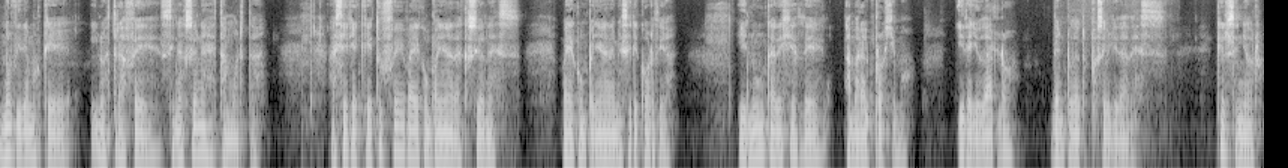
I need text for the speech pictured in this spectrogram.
No olvidemos que nuestra fe sin acciones está muerta. Así que que tu fe vaya acompañada de acciones, vaya acompañada de misericordia y nunca dejes de amar al prójimo y de ayudarlo dentro de tus posibilidades. Que el Señor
